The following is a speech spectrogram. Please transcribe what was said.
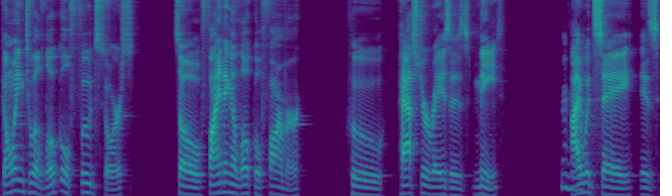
going to a local food source, so finding a local farmer who pasture raises meat, mm-hmm. I would say is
